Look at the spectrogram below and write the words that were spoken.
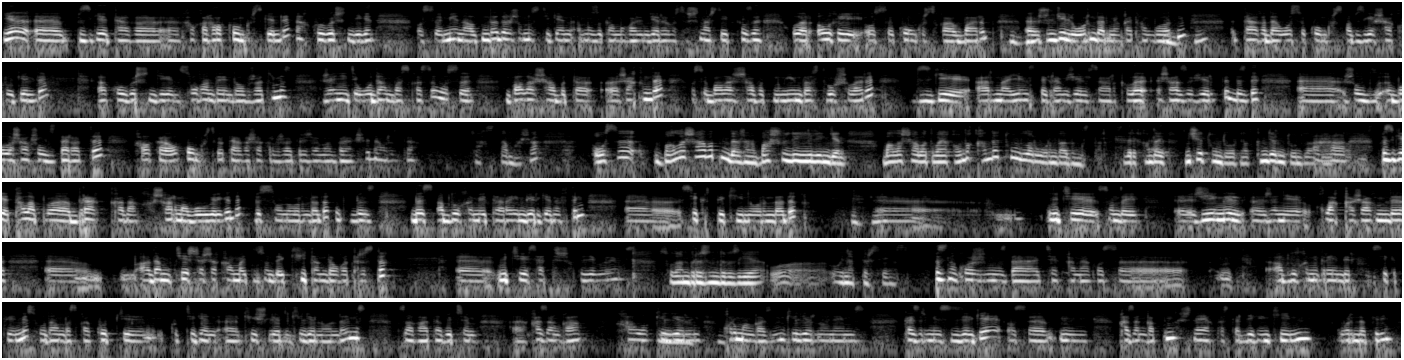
Иә ә, бізге тағы халықаралық конкурс келді. Ақ көгершін деген осы мен алдымда да жұмыс істеген музыка мұғалімдері осы шынар сейітқызы олар ылғи осы конкурсқа барып ә, жүлделі орындармен қайтқан болатын. Тағы да осы конкурсқа бізге шақыру келді. Ақ көгершін деген соған дайындалып жатырмыз. Және де одан басқасы осы бала шабыты жақында осы бала шабытының ұйымдастырушылары бізге арнайы инстаграм желісі арқылы жазып жіберіпті. Бізді ә, жұлдыз, болашақ жұлдыздар атты халықаралық конкурсқа тағы шақырып жатыр жиырма бірінші наурызда. Жақсы тамаша. Осы бала шабытында жаңа бас жүлде иеленген бала шабыты байқауында қандай туындылар орындадыңыздар? Сіздер қандай неше туынды орындадыңыз? Кімдердің туындыларын орындадыңыздар бізге талап бір ақ қана шығарма болу керек еді. Біз соны орындадық. Біз біз абдулхамид райымбергеновтың ә, секіртпе күйін орындадық. Ә, өте сондай ә, жеңіл ә, және құлаққа жағымды ә, адам тез шаршап қалмайтын сондай күй таңдауға тырыстық. Өте сәтті шықты деп ойлаймыз. Содан бір үзінді бізге ойнап берсеңіз. Біздің қоржынымызда тек қана осы абдулхамид райымбековтың секіртпе емес одан басқа көптеген, көптеген күйшілердің күйлерін орындаймыз. Мысалға атап өтсем қазанғап халық күйлерін құрманғазының күйлерін ойнаймыз. Қазір мен сіздерге осы қазанғаптың шыны аяқ тастар деген күйін орындап берейін.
